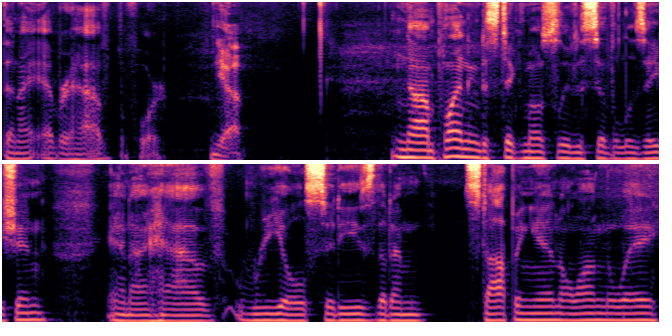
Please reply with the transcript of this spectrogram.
than I ever have before. Yeah. No, I'm planning to stick mostly to civilization, and I have real cities that I'm stopping in along the way.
